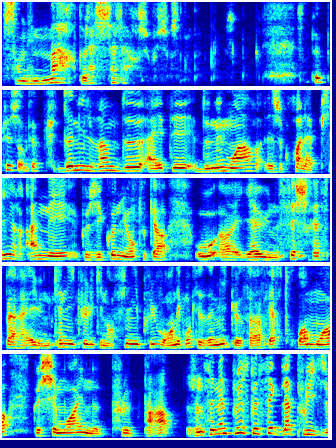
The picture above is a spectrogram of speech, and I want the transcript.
J'en ai marre de la chaleur, je vous jure plus, j'en peux plus. 2022 a été de mémoire, je crois, la pire année que j'ai connue en tout cas, où euh, il y a eu une sécheresse pareille, une canicule qui n'en finit plus. Vous vous rendez compte les amis que ça va faire trois mois que chez moi il ne pleut pas je ne sais même plus ce que c'est que de la pluie.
